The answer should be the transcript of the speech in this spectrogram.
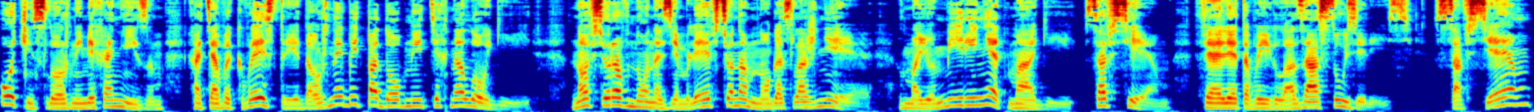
очень сложный механизм, хотя в Эквестрии должны быть подобные технологии. Но все равно на Земле все намного сложнее. В моем мире нет магии. Совсем. Фиолетовые глаза сузились. Совсем?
